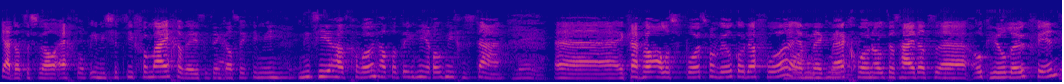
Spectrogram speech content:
ja, dat is wel echt op initiatief van mij geweest. Ik denk Ja. als ik niet, niet hier had gewoond, had dat ding hier ook niet gestaan. Nee. Ik krijg wel alle support van Wilco daarvoor. Ja, en ik merk ja. gewoon ook dat hij dat ook heel leuk vindt.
